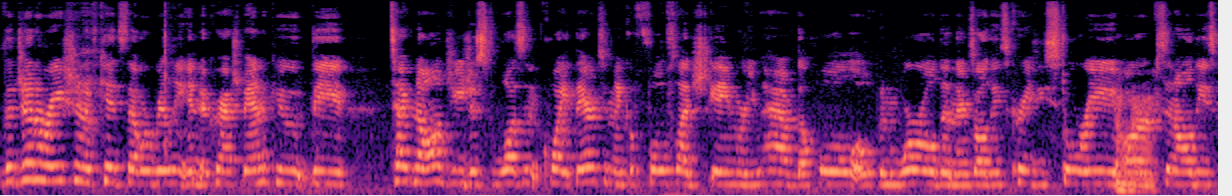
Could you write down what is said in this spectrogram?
the generation of kids that were really into Crash Bandicoot, the technology just wasn't quite there to make a full fledged game where you have the whole open world and there's all these crazy story Mhm. arcs and all these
